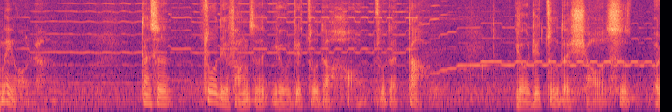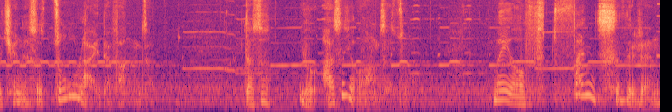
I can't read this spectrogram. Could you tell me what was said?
没有了，但是住的房子有的住得好，住的大。有的住的小是，而且呢是租来的房子，但是有还是有房子住，没有饭吃的人，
